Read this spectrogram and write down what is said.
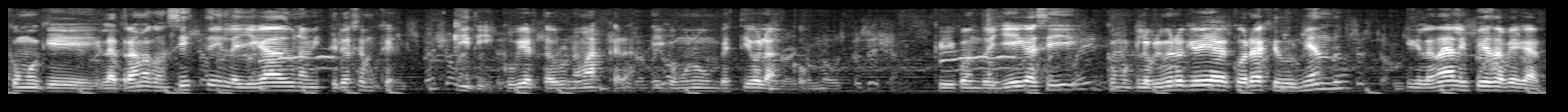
Como que la trama consiste en la llegada de una misteriosa mujer, Kitty, cubierta por una máscara y como en un vestido blanco. Que cuando llega así, como que lo primero que ve a Coraje durmiendo y que de la nada le empieza a pegar.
